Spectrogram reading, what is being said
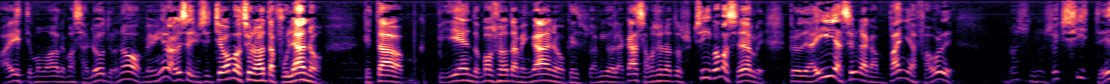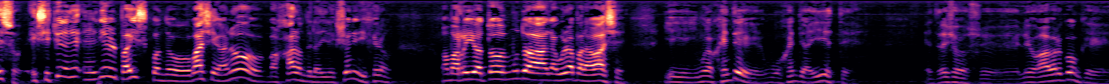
a este, vamos a darle más al otro. No, me vinieron a veces y me dicen, che, vamos a hacer una nota a fulano que está pidiendo, vamos a una nota a Mengano, que es amigo de la casa, vamos a una nota, sí, vamos a hacerle. Pero de ahí hacer una campaña a favor de... No, no- no existe eso. Existió en el, en el diario El País cuando Valle ganó, bajaron de la dirección y dijeron, vamos arriba todo el mundo a laburar para Valle. Y, y bueno, gente, hubo gente ahí, este, entre ellos eh, Leo Abercon, que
